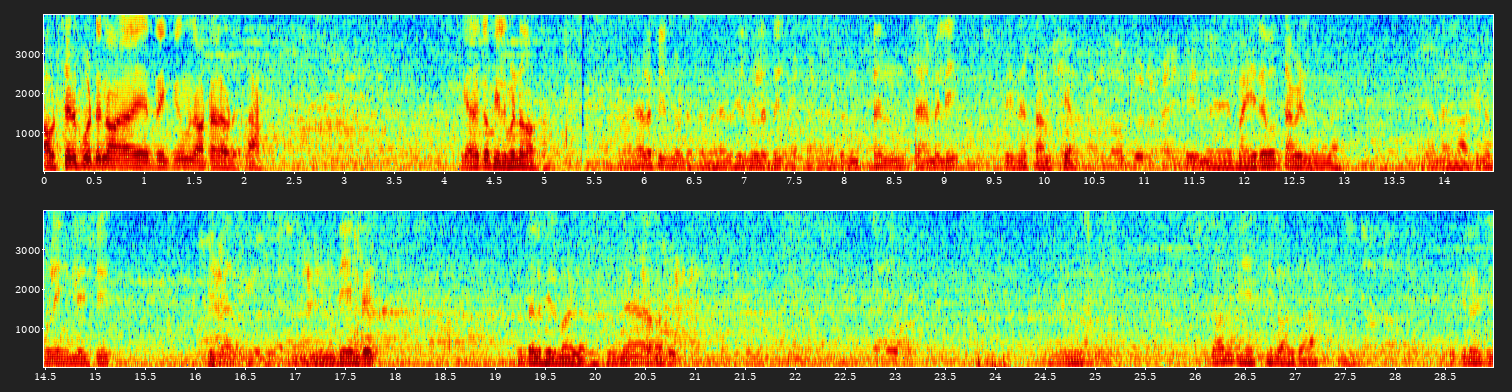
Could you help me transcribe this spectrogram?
Outside food drinking not allowed അല്ലേ? ഏതൊക്കെ ഫിലിമുണ്ട് നോക്കാം. മലയാള ഫിലിമുണ്ട് കേട്ടോ. മലയാള ഫിലിമുള്ളത് പ്രിൻസൻ ഫാമിലി പിന്നെ സംശയം. പിന്നെ ഭൈരവും തമിഴ് നോക്കാം അല്ലേ? അതെ ബാക്കിന്റെ ഫുള്ള് ഇംഗ്ലീഷ് പിന്നെ ഹിന്ദിയുണ്ട്. ഹിന്ദി ഉണ്ട് ഇതെല്ലാം ഫിലിമാണുള്ളത്. പിന്നെ അറബി. ഇതാണ് വി എഫ് ടി ലോഞ്ച് അല്ലേ? വി ലോഞ്ച്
